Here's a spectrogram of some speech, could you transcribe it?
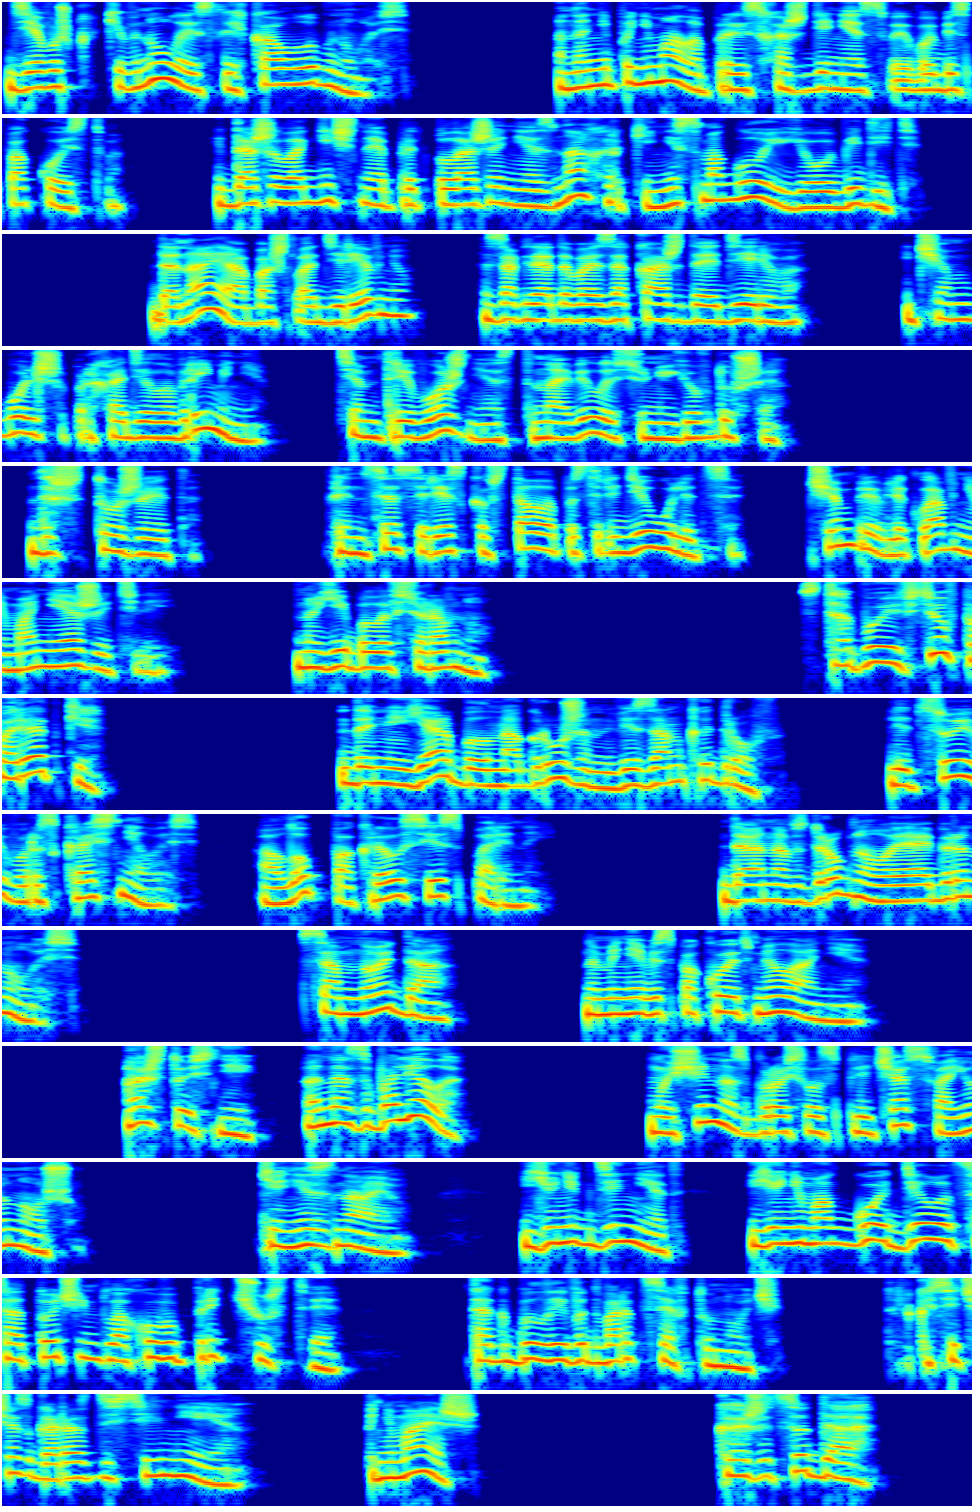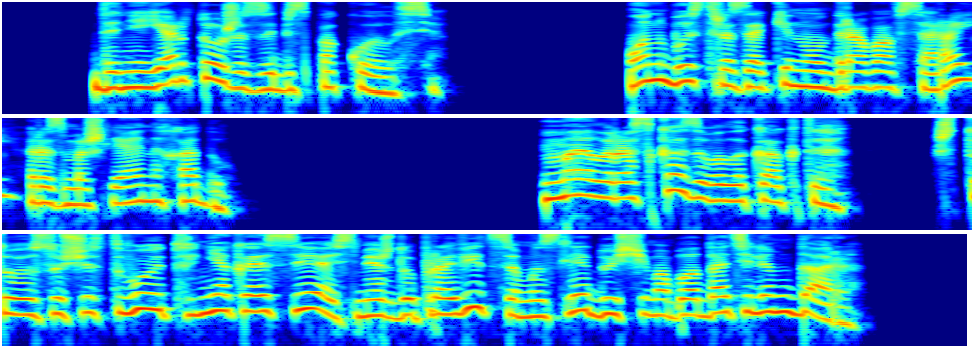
Девушка кивнула и слегка улыбнулась. Она не понимала происхождения своего беспокойства, и даже логичное предположение знахарки не смогло ее убедить. Даная обошла деревню, заглядывая за каждое дерево, и чем больше проходило времени, тем тревожнее становилось у нее в душе. Да что же это? Принцесса резко встала посреди улицы, чем привлекла внимание жителей. Но ей было все равно. «С тобой все в порядке?» Данияр был нагружен вязанкой дров. Лицо его раскраснелось, а лоб покрылся испариной. Да она вздрогнула и обернулась. «Со мной — да, но меня беспокоит Мелания. «А что с ней? Она заболела?» Мужчина сбросил с плеча свою ношу. «Я не знаю. Ее нигде нет. Я не могу отделаться от очень плохого предчувствия. Так было и во дворце в ту ночь. Только сейчас гораздо сильнее. Понимаешь?» «Кажется, да». Данияр тоже забеспокоился. Он быстро закинул дрова в сарай, размышляя на ходу. Мэл рассказывала как-то, что существует некая связь между провидцем и следующим обладателем дара»,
